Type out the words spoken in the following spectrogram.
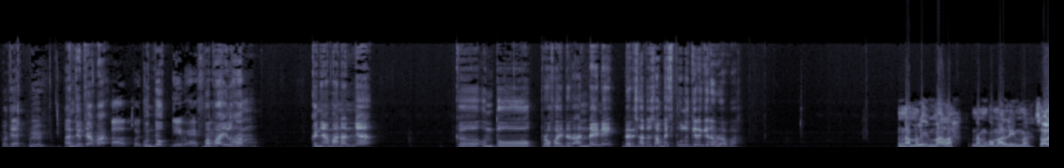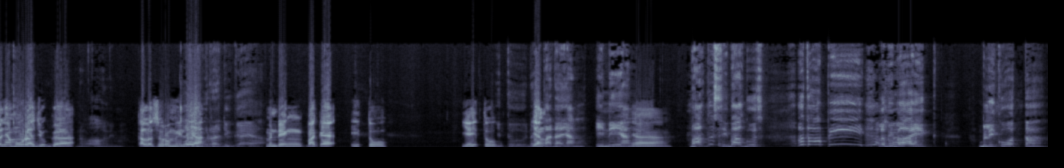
oke lanjut ya pak Hmm. Apa untuk Game FF. bapak Ilham kenyamanannya ke untuk provider anda ini dari 1 sampai 10 kira-kira berapa 65 lah, 6,5. Soalnya murah juga. 6,5 Kalau suruh milih ya murah juga ya mending pakai itu. Yaitu itu yang daripada yang ini yang ya, Bagus sih bagus. Ah, tapi lebih baik beli kuota.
